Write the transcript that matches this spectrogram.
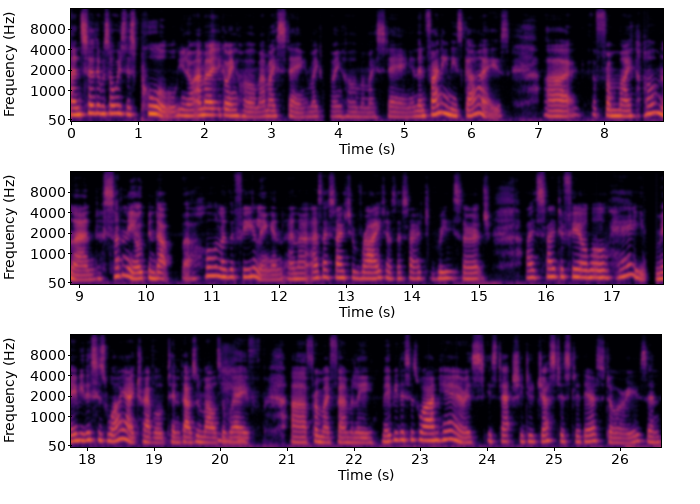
And so there was always this pull, you know, am I going home? Am I staying? Am I going home? Am I staying? And then finding these guys uh, from my homeland suddenly opened up a whole other feeling. And, and uh, as I started to write, as I started to research, I started to feel, well, hey, maybe this is why I traveled 10,000 miles away uh, from my family. Maybe this is why I'm here is is to actually do justice to their stories and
